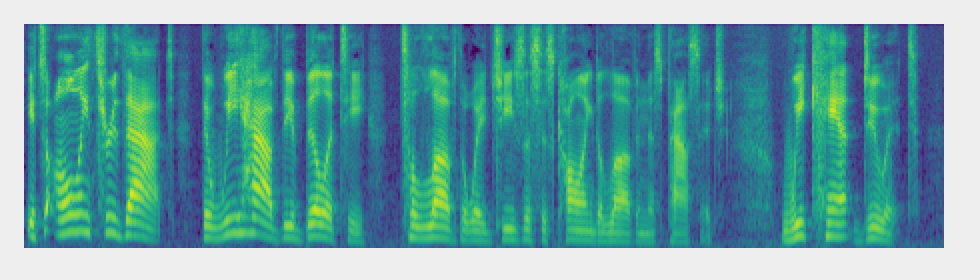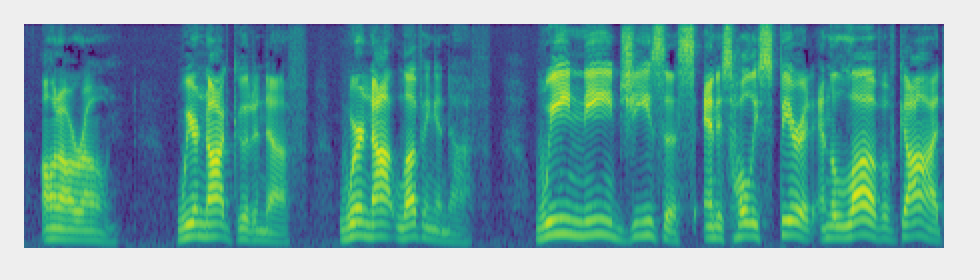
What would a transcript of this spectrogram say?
It's only through that that we have the ability to love the way Jesus is calling to love in this passage. We can't do it on our own. We're not good enough. We're not loving enough. We need Jesus and His Holy Spirit and the love of God.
